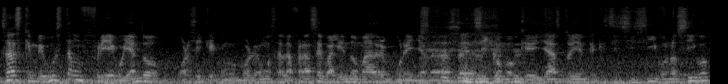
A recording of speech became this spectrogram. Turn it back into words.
sabes que me gusta un friego, y ando, ahora sí que como volvemos a la frase, valiendo madre por ella, ¿verdad? Estoy así como que ya estoy entre que sí, sí, sigo, no sigo,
